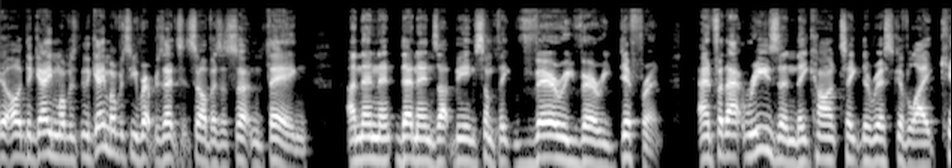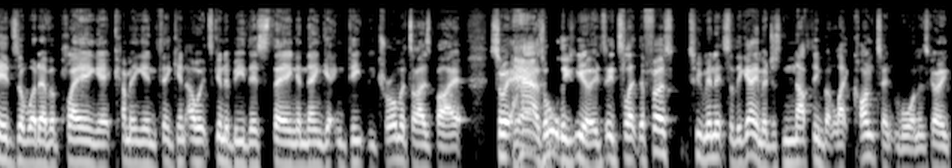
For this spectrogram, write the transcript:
oh, the game obviously the game obviously represents itself as a certain thing, and then then ends up being something very very different. And for that reason, they can't take the risk of like kids or whatever playing it, coming in thinking, oh, it's going to be this thing, and then getting deeply traumatized by it. So it Yeah. has all these, you know, it's, it's like the first two minutes of the game are just nothing but like content warnings going,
